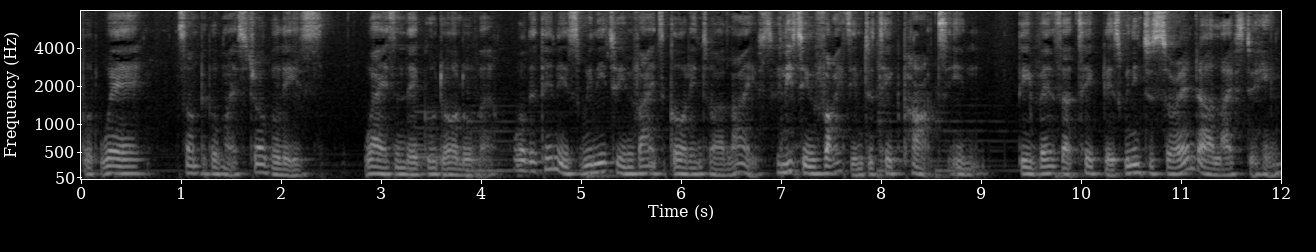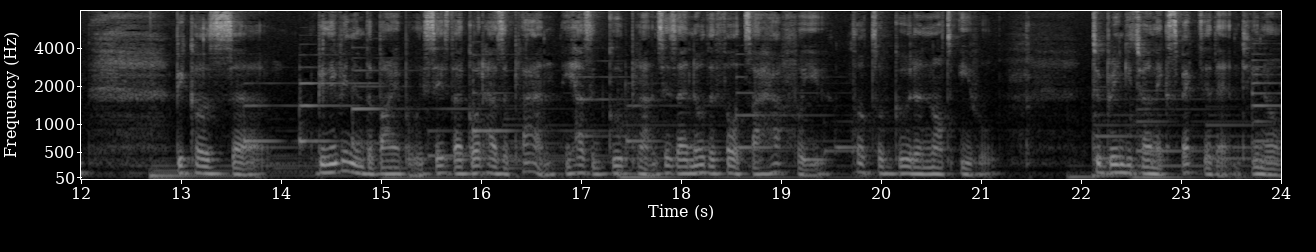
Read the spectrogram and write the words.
But where some people might struggle is why isn't there good all over? Well, the thing is, we need to invite God into our lives. We need to invite Him to take part in the events that take place. We need to surrender our lives to Him because uh, believing in the Bible, it says that God has a plan. He has a good plan. It says, I know the thoughts I have for you, thoughts of good and not evil, to bring you to an expected end, you know.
